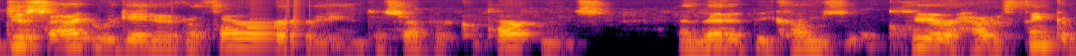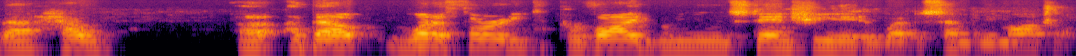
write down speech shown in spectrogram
disaggregated authority into separate compartments. And then it becomes clear how to think about how uh, about what authority to provide when you instantiate a WebAssembly module.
